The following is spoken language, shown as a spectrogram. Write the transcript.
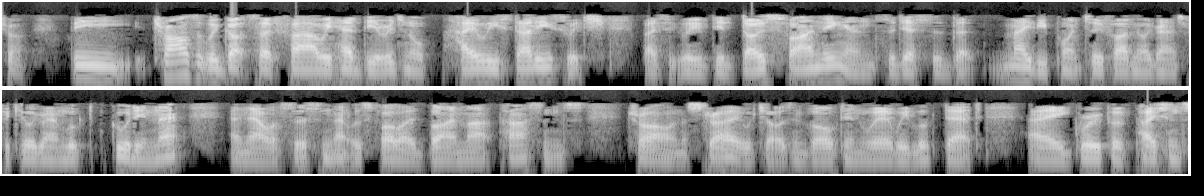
Sure. The trials that we've got so far, we had the original Haley studies, which basically did dose finding and suggested that maybe 0.25 milligrams per kilogram looked good in that analysis, and that was followed by Mark Parsons' trial in Australia, which I was involved in, where we looked at a group of patients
